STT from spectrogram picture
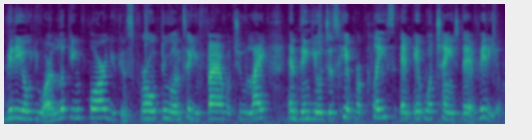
video you are looking for. You can scroll through until you find what you like and then you'll just hit replace and it will change that video.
